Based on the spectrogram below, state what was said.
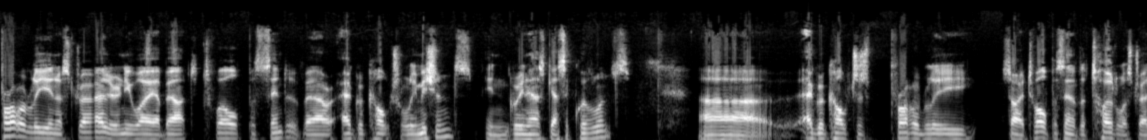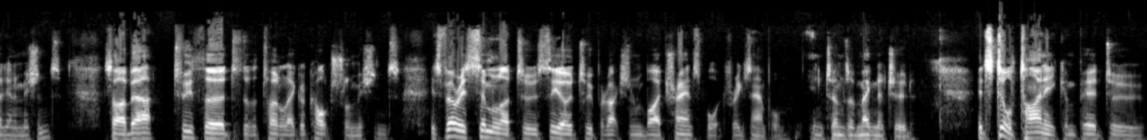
probably in Australia anyway about 12% of our agricultural emissions in greenhouse gas equivalents. Uh, agriculture's probably sorry, 12% of the total Australian emissions, so about two thirds of the total agricultural emissions. It's very similar to CO2 production by transport, for example, in terms of magnitude. It's still tiny compared to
